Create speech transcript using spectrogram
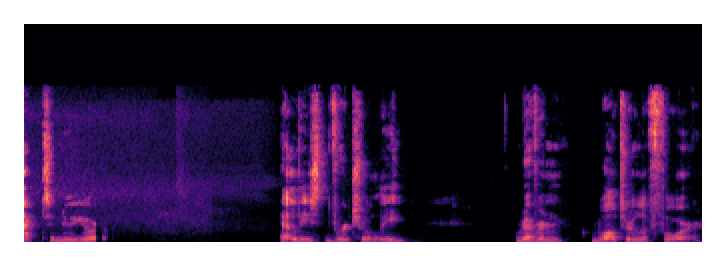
back to New York, at least virtually, Reverend Walter LeFlore.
